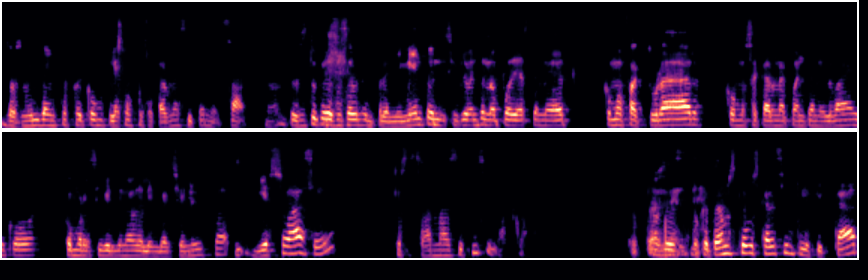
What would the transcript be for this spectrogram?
2020 fue complejo hasta sacar una cita en el SAT, ¿no? Entonces tú quieres hacer un emprendimiento y simplemente no podías tener cómo facturar, cómo sacar una cuenta en el banco, cómo recibir dinero del inversionista y, eso hace que sea más difícil las cosas. Entonces, lo que tenemos que buscar es simplificar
